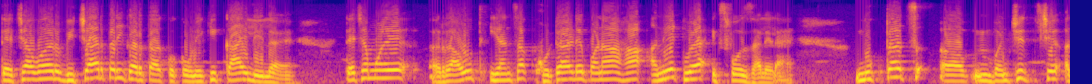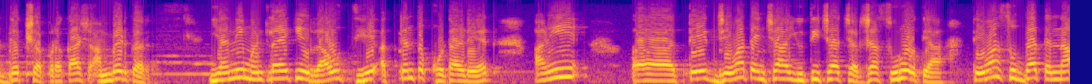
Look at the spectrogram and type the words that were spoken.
त्याच्यावर विचार तरी करतात कोणी की काय लिहिलं आहे त्याच्यामुळे राऊत यांचा खोटारडेपणा हा अनेक वेळा एक्सपोज झालेला आहे. नुकताच वंचितचे अध्यक्ष प्रकाश आंबेडकर यांनी म्हटलं आहे की राऊत हे अत्यंत खोटारडे आहेत आणि ते जेव्हा त्यांच्या युतीच्या चर्चा सुरू होत्या तेव्हा सुद्धा त्यांना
